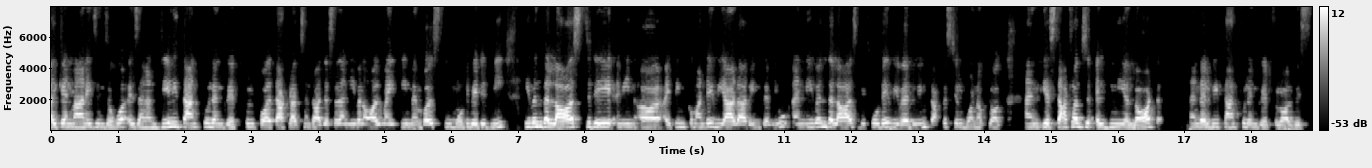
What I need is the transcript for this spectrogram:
I can manage in Zoho and I'm really thankful and grateful for TACLabs and Raja sir and even all my team members who motivated me. Even the last day, I mean, uh, I think Monday we had our interview and even the last before day we were doing practice till one o'clock. And yes, TACLabs helped me a lot and I'll be thankful and grateful always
